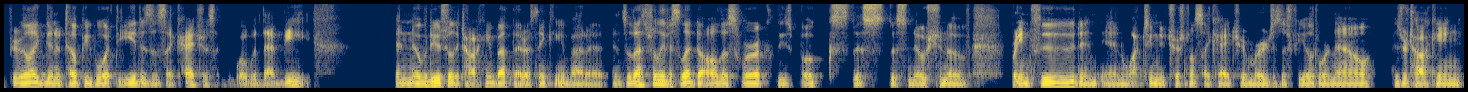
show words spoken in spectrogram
if you're like going to tell people what to eat as a psychiatrist, like, what would that be? And nobody was really talking about that or thinking about it. And so that's really just led to all this work, these books, this this notion of brain food and and watching nutritional psychiatry emerge as a field. Where now, as we're talking,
